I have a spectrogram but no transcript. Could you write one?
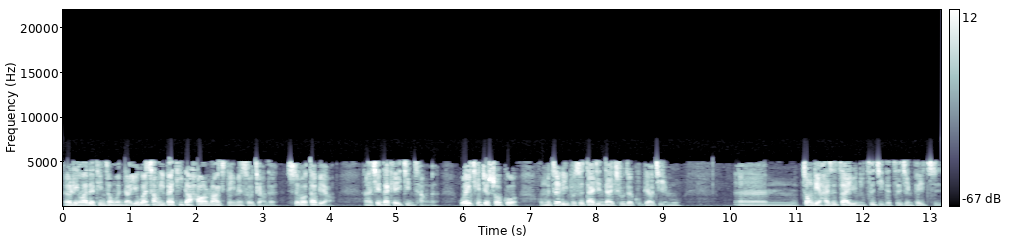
呃，另外的听众问到，有关上礼拜提到 Howard Marks 里面所讲的，是否代表呃现在可以进场了？我以前就说过，我们这里不是带进带出的股票节目，嗯、重点还是在于你自己的资金配置。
